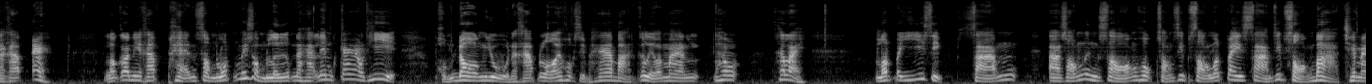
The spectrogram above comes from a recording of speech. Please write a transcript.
นะครับอะ แล้วก็นี่ครับแผนสมรสไม่สมเลิฟนะฮะเล่มเก้าที่ผมดองอยู่นะครับร้อยหกสิบห้าบาทก็เหลือประมาณเท่าเท่าไหร่ลดไปยี่สิบสามอ่าสองหนึ่งสองหกสองสิบสองลดไปสามสิบสองบาทใช่ไหม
